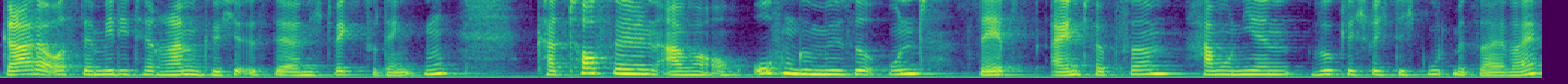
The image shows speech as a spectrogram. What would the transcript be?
gerade aus der mediterranen Küche ist er nicht wegzudenken. Kartoffeln, aber auch Ofengemüse und selbst Eintöpfe harmonieren wirklich richtig gut mit Salbei.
